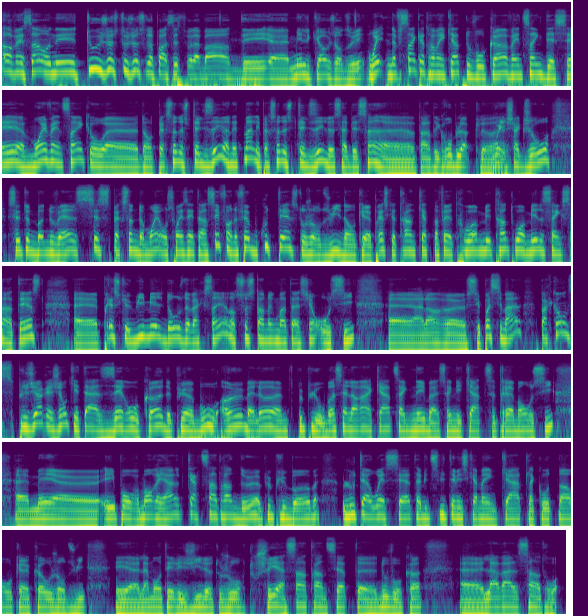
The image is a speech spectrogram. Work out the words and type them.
Alors Vincent, on est tout juste, tout juste repassé sur la barre des euh, 1000 cas aujourd'hui. Oui, 984 nouveaux cas, 25 décès, euh, moins 25 aux euh, donc personnes hospitalisées. Honnêtement, les personnes hospitalisées, là, ça descend euh, par des gros blocs là, Oui. à chaque jour. C'est une bonne nouvelle. Six personnes de moins aux soins intensifs. On a fait beaucoup de tests aujourd'hui, donc euh, presque 34, on a fait 3 000 33 500 tests, euh, presque 8000 doses de vaccins. Alors ça, c'est en augmentation aussi. Euh, alors, euh, c'est pas si mal. Par contre, plusieurs régions qui étaient à zéro cas depuis un bout, un, ben là, un petit peu plus haut. Bas-Saint-Laurent à 4, Saguenay, ben Saguenay 4, c'est très bon aussi. Euh, mais euh, et pour Montréal, 432, un peu plus bas. L'Outaouais 7, Abitibi-Témiscamingue 4, la Côte-Nord, aucun cas aujourd'hui. Et euh, la Montérégie, là, toujours touchée à 137 euh, nouveaux cas. Euh, Laval, 103.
